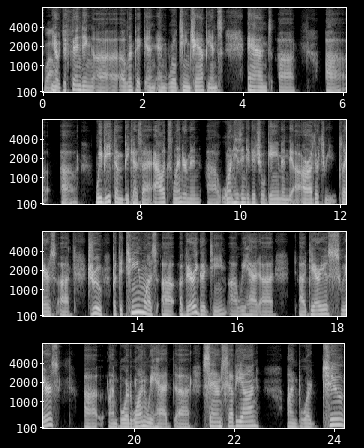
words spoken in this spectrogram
Wow. You know, defending uh, Olympic and, and world team champions, and uh, uh, uh we beat them because uh, Alex Lenderman uh, won his individual game and the, our other three players uh, drew. But the team was uh, a very good team. Uh, we had uh, Dariusz Swiercz on board one. We had Sam Sevian on board two.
